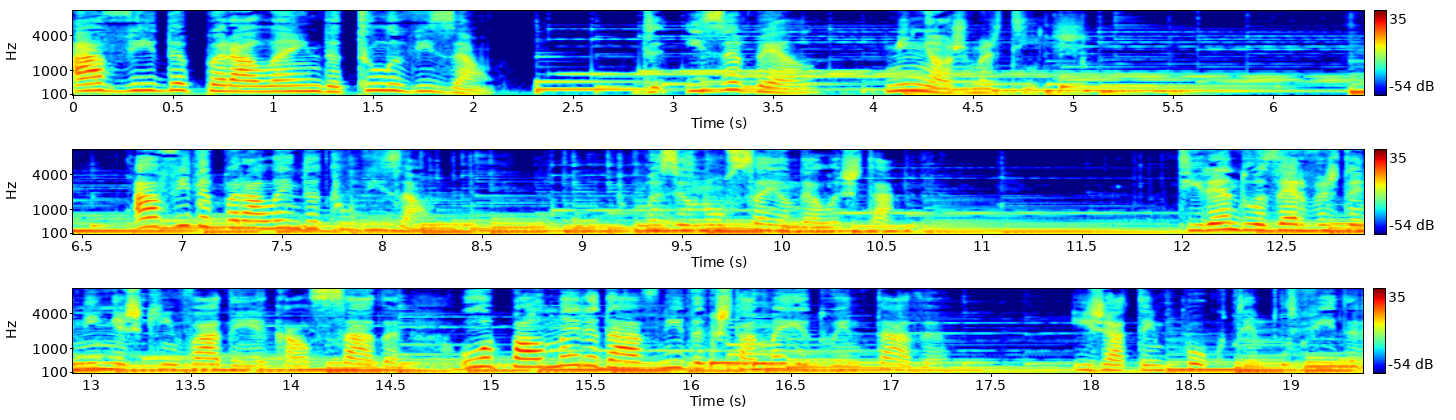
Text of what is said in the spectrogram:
Há vida para além da televisão, de Isabel Minhós Martins. Há vida para além da televisão, mas eu não sei onde ela está. Tirando as ervas daninhas que invadem a calçada ou a palmeira da avenida que está meia doentada e já tem pouco tempo de vida,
